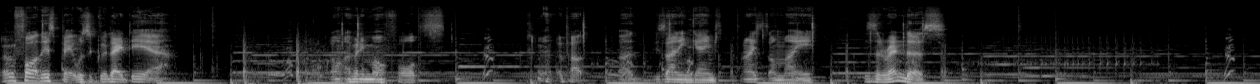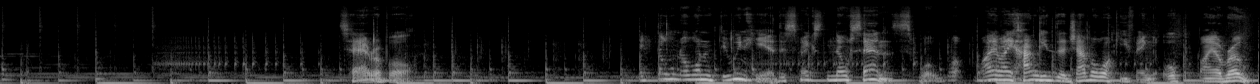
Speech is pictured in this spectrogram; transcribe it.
Whoever thought this bit was a good idea. Don't have any more thoughts about uh, designing games. Christ almighty. This is horrendous. Terrible. I don't know what I'm doing here. This makes no sense. What, what, why am I hanging the Jabberwocky thing up by a rope?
